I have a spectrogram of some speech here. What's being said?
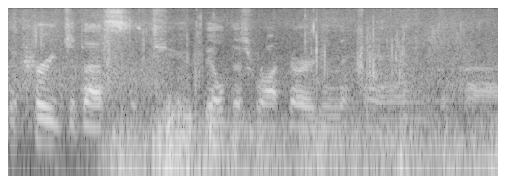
encouraged us to build this rock garden and uh,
